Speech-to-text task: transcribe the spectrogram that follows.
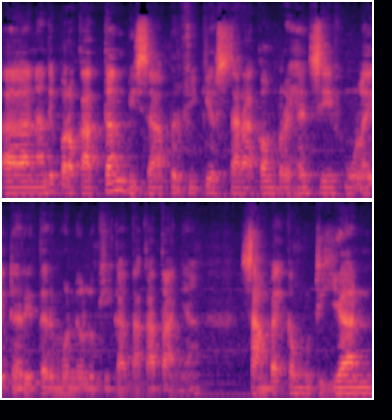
uh, nanti Prokadang bisa berpikir secara komprehensif mulai dari terminologi kata-katanya sampai kemudian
